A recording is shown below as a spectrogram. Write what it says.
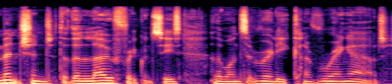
I mentioned that the low frequencies are the ones that really kind of ring out.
